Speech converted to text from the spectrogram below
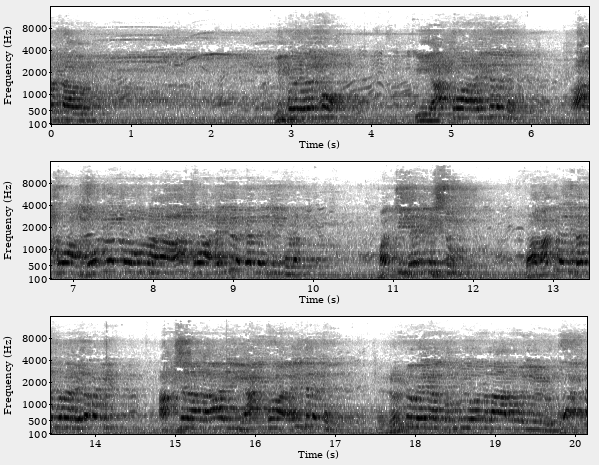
కనబడతా ఉంది ఇప్పటి వరకు ఈ ఆక్వా రైతులకు ఆక్వా జోన్లలో ఉన్న ఆక్వా రైతులకందరికీ కూడా మంచి జయనిస్తూ వాళ్ళందరి తరఫున నిలబడి అక్షరాల ఈ ఆక్వా రైతులకు రెండు వేల తొమ్మిది వందల అరవై ఏడు కోట్ల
